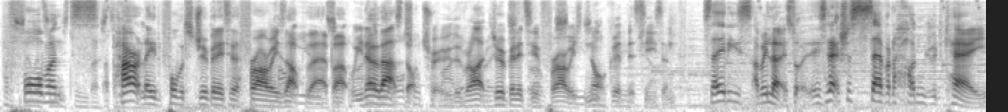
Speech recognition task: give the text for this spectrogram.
Performance. Apparently, the performance durability of the Ferrari is up there, but we know that's not true. The durability of Ferrari is not good this season. Mercedes, I mean, look, it's, it's an extra 700k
